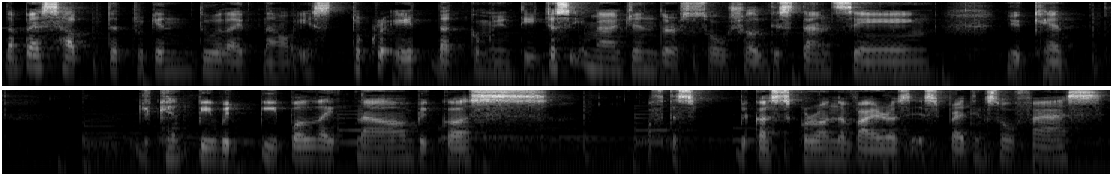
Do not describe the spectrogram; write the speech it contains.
the best help that we can do right now is to create that community. Just imagine there's social distancing. You can't you can't be with people right now because of this because coronavirus is spreading so fast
